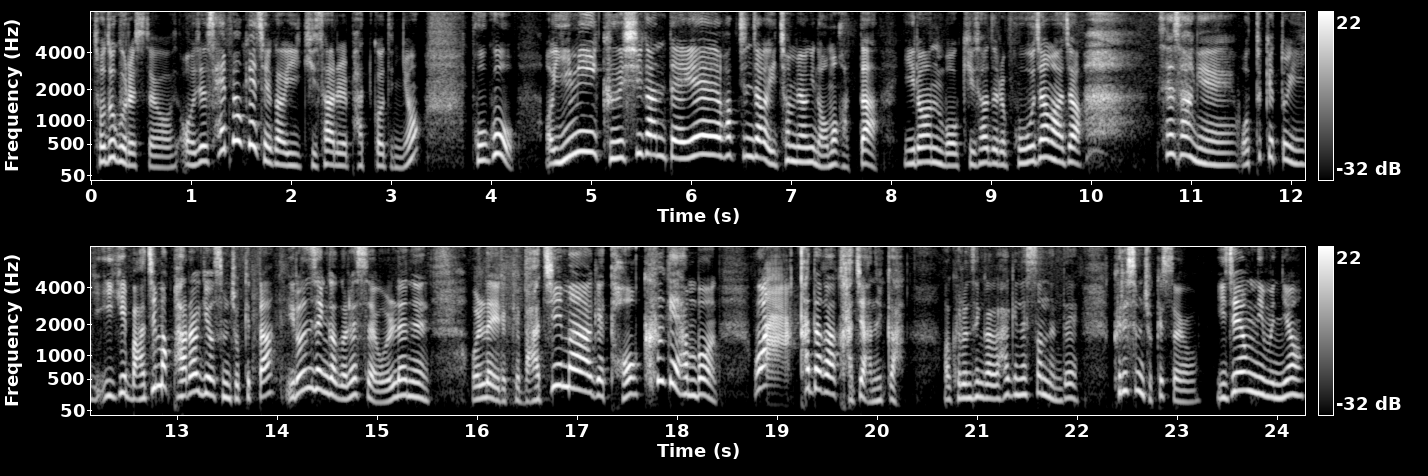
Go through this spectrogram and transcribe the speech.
저도 그랬어요. 어제 새벽에 제가 이 기사를 봤거든요. 보고, 어, 이미 그 시간대에 확진자가 2,000명이 넘어갔다. 이런 뭐 기사들을 보자마자, 세상에 어떻게 또 이, 게 마지막 발악이었으면 좋겠다 이런 생각을 했어요. 원래는 원래 이렇게 마지막에 더 크게 한번 왁 하다가 가지 않을까. 어, 그런 생각을 하긴 했었는데 그랬으면 좋겠어요. 이재영님은요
